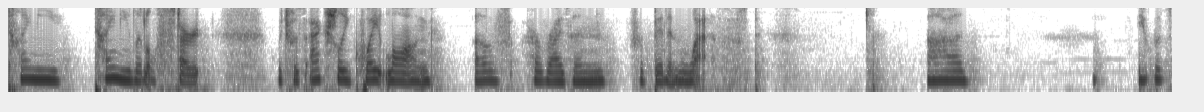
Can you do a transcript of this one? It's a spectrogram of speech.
Tiny, tiny little start, which was actually quite long, of Horizon Forbidden West. Uh, it was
